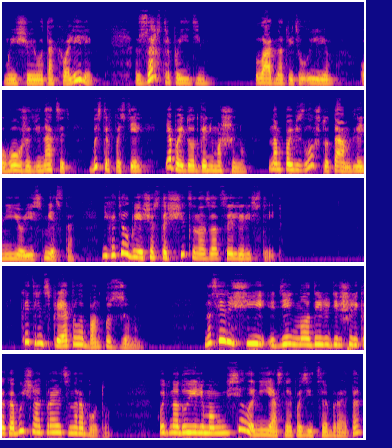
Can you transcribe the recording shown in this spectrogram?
Мы еще его так хвалили. Завтра поедим. Ладно, — ответил Уильям. Ого, уже двенадцать. Быстро в постель. Я пойду отгоню машину. Нам повезло, что там для нее есть место. Не хотел бы я сейчас тащиться назад с Эллери-стрит. Кэтрин спрятала банку с джемом. На следующий день молодые люди решили, как обычно, отправиться на работу. Хоть над Уильямом висела неясная позиция Бретта,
